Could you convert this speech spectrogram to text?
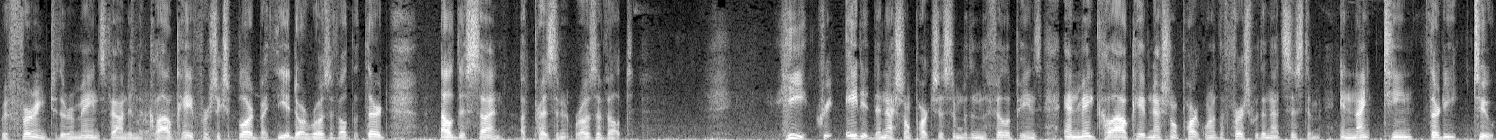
referring to the remains found in the Callao Cave first explored by Theodore Roosevelt III, eldest son of President Roosevelt. He created the national park system within the Philippines and made Callao Cave National Park one of the first within that system in 1932.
